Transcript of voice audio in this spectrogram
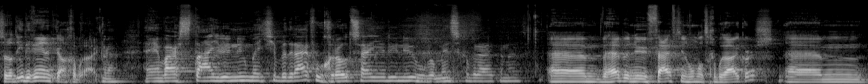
zodat iedereen het kan gebruiken. Ja. En waar staan jullie nu met je bedrijf? Hoe groot zijn jullie nu? Hoeveel mensen gebruiken het? Um, we hebben nu 1500 gebruikers, um,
